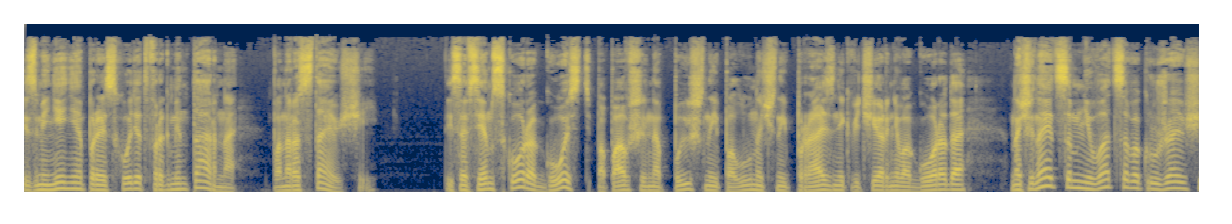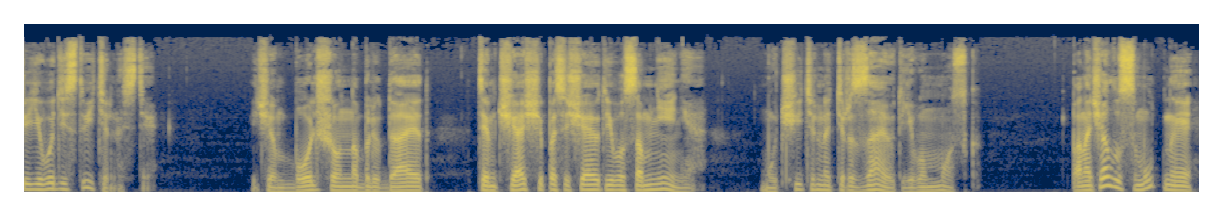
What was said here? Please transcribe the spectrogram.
Изменения происходят фрагментарно, по нарастающей. И совсем скоро гость, попавший на пышный полуночный праздник вечернего города, начинает сомневаться в окружающей его действительности. И чем больше он наблюдает, тем чаще посещают его сомнения, мучительно терзают его мозг. Поначалу смутные,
